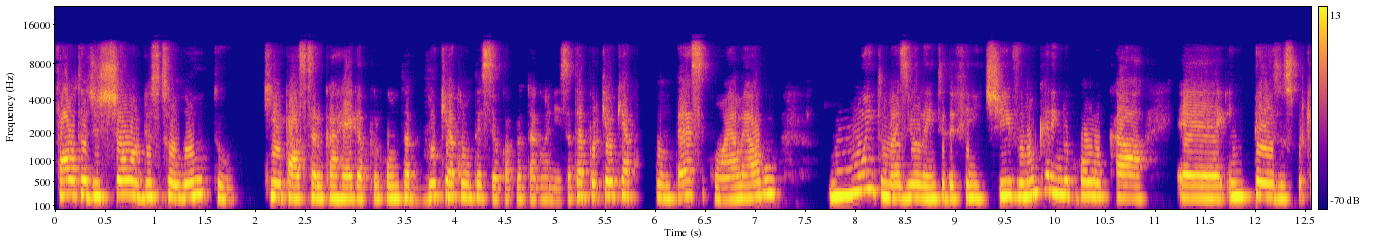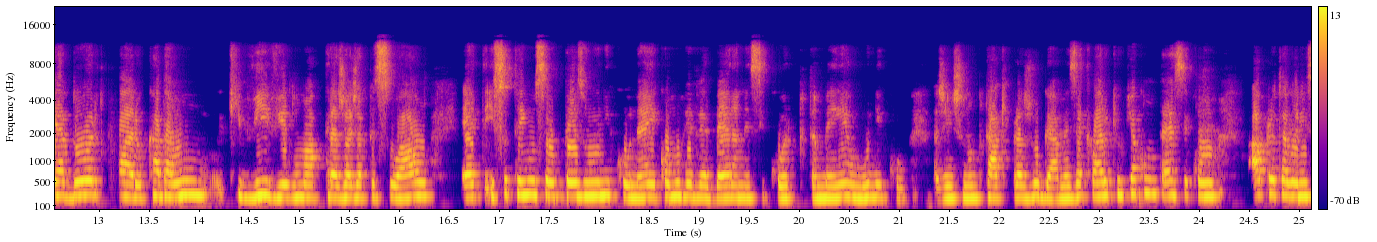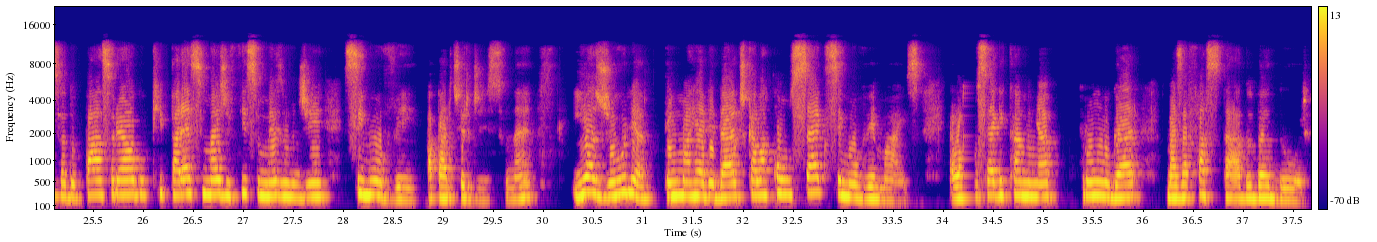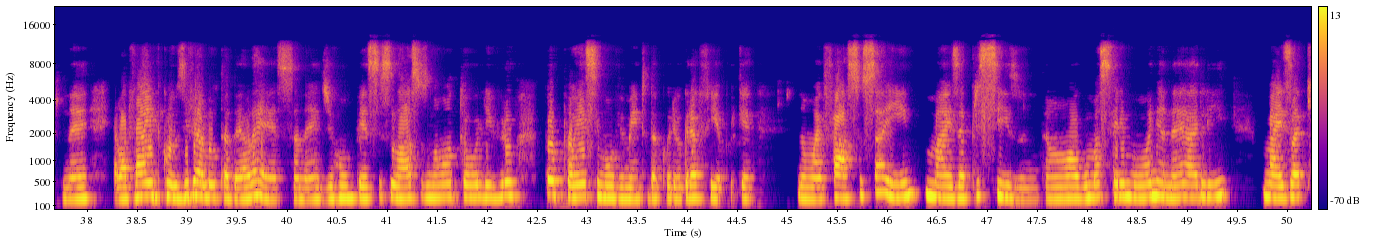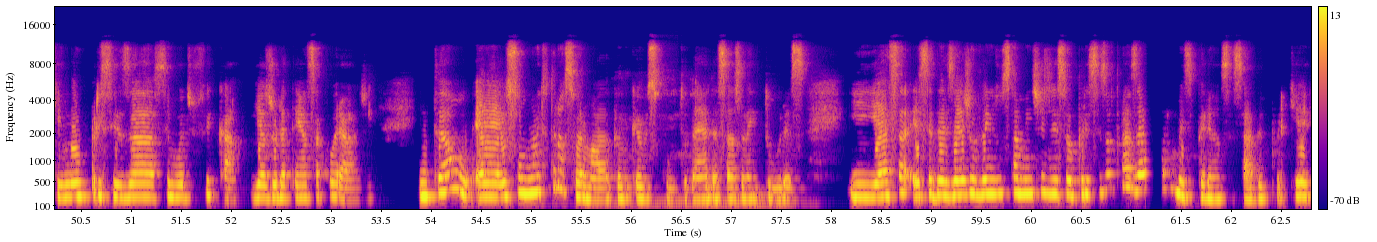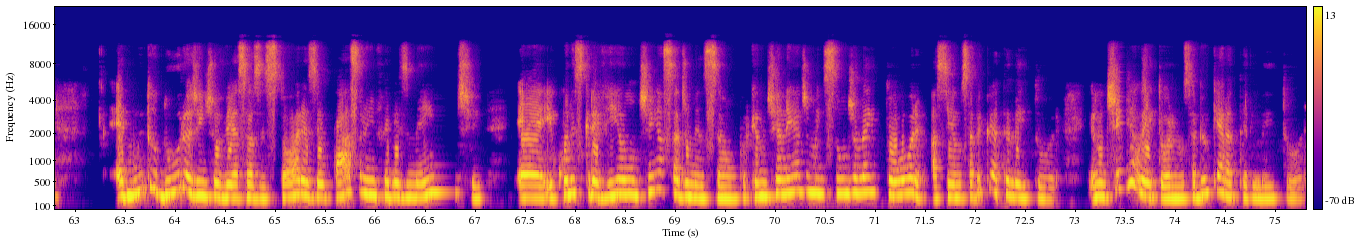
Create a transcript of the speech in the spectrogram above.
falta de chão absoluto que o pássaro carrega por conta do que aconteceu com a protagonista. Até porque o que acontece com ela é algo muito mais violento e definitivo, não querendo colocar é, em pesos, porque a dor, claro, cada um que vive uma tragédia pessoal, é, isso tem o seu peso único, né? E como reverbera nesse corpo também é único. A gente não está aqui para julgar, mas é claro que o que acontece com a protagonista do pássaro é algo que parece mais difícil mesmo de se mover a partir disso, né? E a Júlia tem uma realidade que ela consegue se mover mais, ela consegue caminhar para um lugar mais afastado da dor, né? Ela vai, inclusive, a luta dela é essa, né? De romper esses laços. Não à toa o livro propõe esse movimento da coreografia, porque não é fácil sair, mas é preciso. Então, alguma cerimônia, né? Ali, mas aquilo precisa se modificar. E a Júlia tem essa coragem. Então, é, eu sou muito transformada pelo que eu escuto, né? Dessas leituras. E essa, esse desejo vem justamente disso. Eu preciso trazer uma esperança, sabe? Porque é muito duro a gente ouvir essas histórias. Eu passo, infelizmente, é, e quando escrevi eu não tinha essa dimensão, porque eu não tinha nem a dimensão de leitor. Assim, eu não sabia o que era ter leitor. Eu não tinha leitor, não sabia o que era ter leitor.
